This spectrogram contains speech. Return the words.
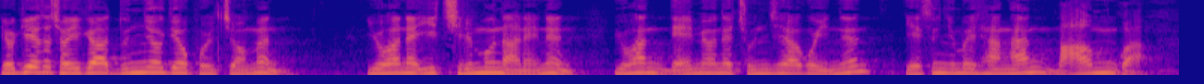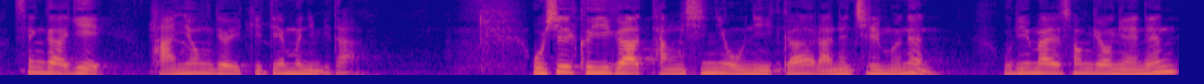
여기에서 저희가 눈여겨 볼 점은 요한의 이 질문 안에는 요한 내면에 존재하고 있는 예수님을 향한 마음과 생각이 반영되어 있기 때문입니다. 오실 그이가 당신이 오니까 라는 질문은 우리말 성경에는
